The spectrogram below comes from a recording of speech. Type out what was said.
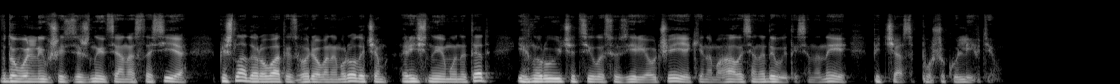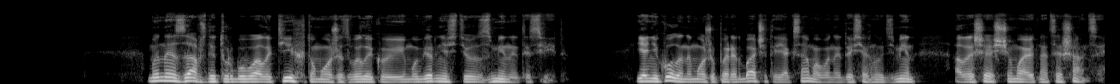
Вдовольнившись жниця Анастасія, пішла дарувати згорьованим родичам річний імунітет, ігноруючи ціле сузір'я очей, які намагалися не дивитися на неї під час пошуку ліфтів. Мене завжди турбували ті, хто може з великою ймовірністю змінити світ. Я ніколи не можу передбачити, як саме вони досягнуть змін, а лише що мають на це шанси.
